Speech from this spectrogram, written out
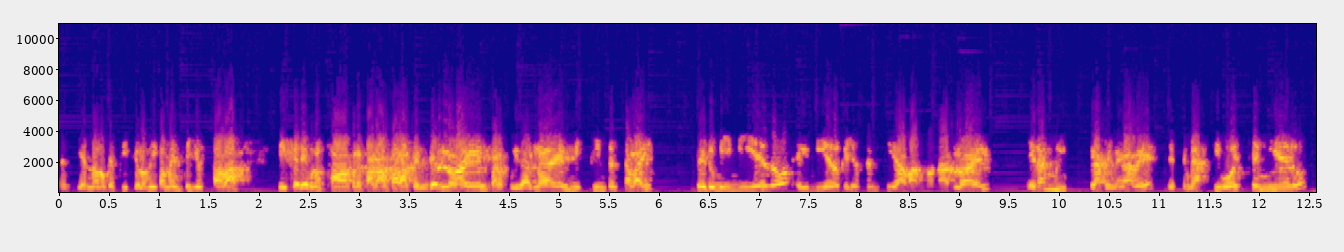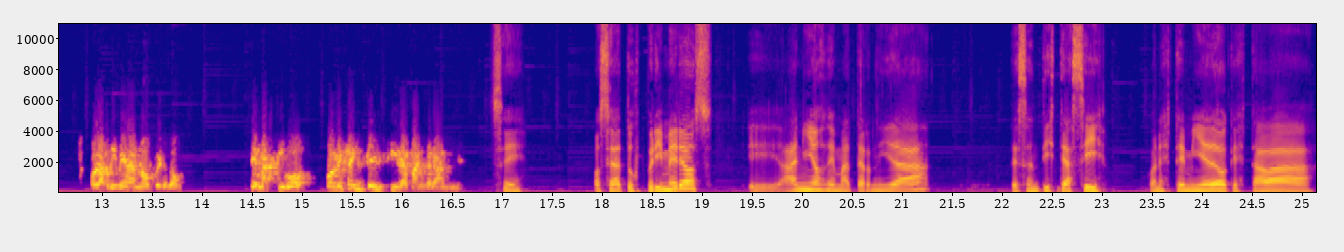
entiendo ¿no? que fisiológicamente yo estaba, mi cerebro estaba preparado para atenderlo a él, para cuidarlo a él, mi instinto estaba ahí, pero mi miedo, el miedo que yo sentía a abandonarlo a él, era mi, la primera vez que se me activó ese miedo, o la primera no, perdón, se me activó con esa intensidad tan grande. Sí. O sea, tus primeros eh, años de maternidad te sentiste así, con este miedo que estaba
